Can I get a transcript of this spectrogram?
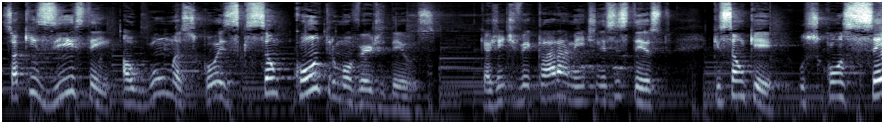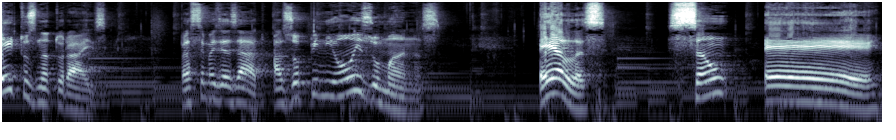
só que existem algumas coisas que são contra o mover de Deus, que a gente vê claramente nesses textos, que são o que? Os conceitos naturais. Para ser mais exato, as opiniões humanas. Elas são é,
